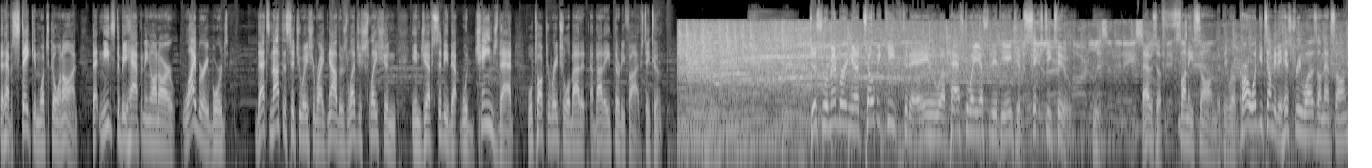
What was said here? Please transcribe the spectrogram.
that have a stake in what's going on. That needs to be happening on our library boards. That's not the situation right now. There's legislation in Jeff City that would change that. We'll talk to Rachel about it about 8:35. Stay tuned. Just remembering uh, Toby Keith today, who uh, passed away yesterday at the age of 62. That was a funny song that they wrote. Carl, what did you tell me the history was on that song?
